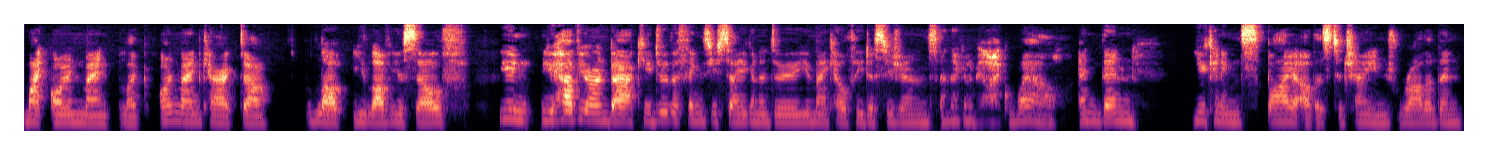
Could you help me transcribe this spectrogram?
my own main like own main character love you love yourself. You you have your own back. You do the things you say you're going to do. You make healthy decisions and they're going to be like wow. And then you can inspire others to change rather than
